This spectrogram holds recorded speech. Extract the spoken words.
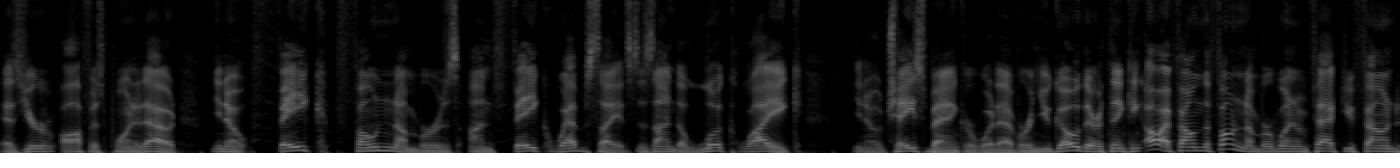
as your office pointed out, you know, fake phone numbers on fake websites designed to look like, you know, Chase Bank or whatever. And you go there thinking, oh, I found the phone number, when in fact you found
